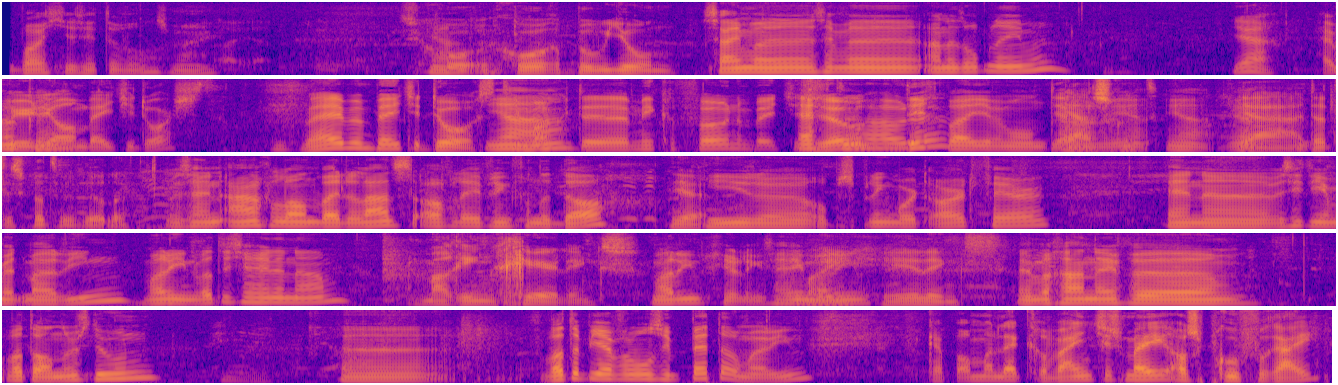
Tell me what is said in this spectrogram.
badje zitten volgens mij. Goor, Ja. gore bouillon. Zijn we, zijn we aan het opnemen? Ja, Hebben jullie al een beetje dorst? wij hebben een beetje dorst. Ja. Je mag de microfoon een beetje Echt zo eh, houden. dicht bij je mond Ja, houden. is goed. Ja, ja, Ja, dat is wat we willen. We zijn aangeland bij de laatste aflevering van de dag. Ja. Hier eh, op Springboard Art Fair. En eh, we zitten hier met Marien. Marien, wat is je hele naam? Marien Geerlings. Marien Geerlings. Hey Marien. Geerlings. En we gaan even wat anders doen. Wat heb jij voor ons in petto, Marien? Ik heb allemaal lekkere wijntjes mee als proeverij.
